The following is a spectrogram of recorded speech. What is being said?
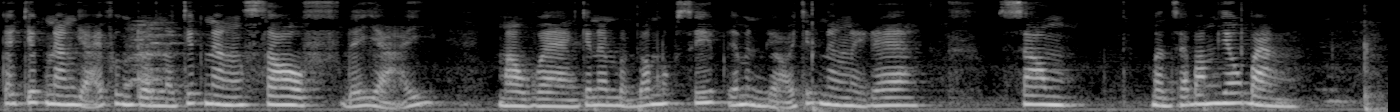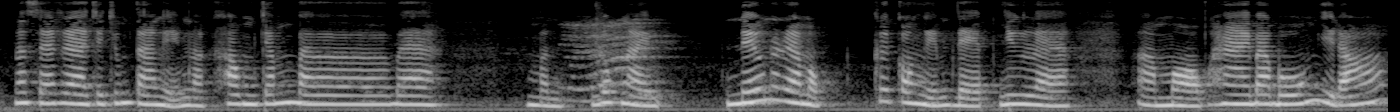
cái chức năng giải phương trình là chức năng solve để giải màu vàng, cho nên mình bấm nút shift để mình gọi chức năng này ra. Xong, mình sẽ bấm dấu bằng. Nó sẽ ra cho chúng ta nghiệm là 0.33 mình lúc này, nếu nó ra một cái con nghiệm đẹp như là à, 1 2 3 4 gì đó.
